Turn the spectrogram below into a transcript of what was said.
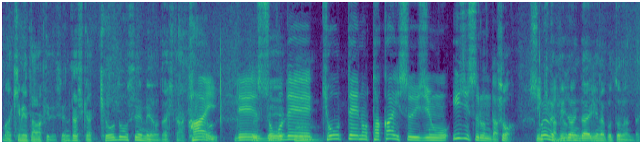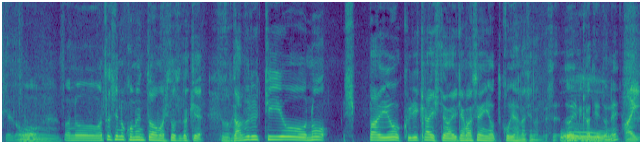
まあ、決めたわけですよね。確か共同声明を出したわけはい。で、そこでうん、協定の高い水準を維持するんだと。そう。新これは非常に大事なことなんだけれども、あの私のコメントはもう一つだけ、WTO の失敗を繰り返してはいけませんよこういう話なんです。どういう意味かというとね、はい。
